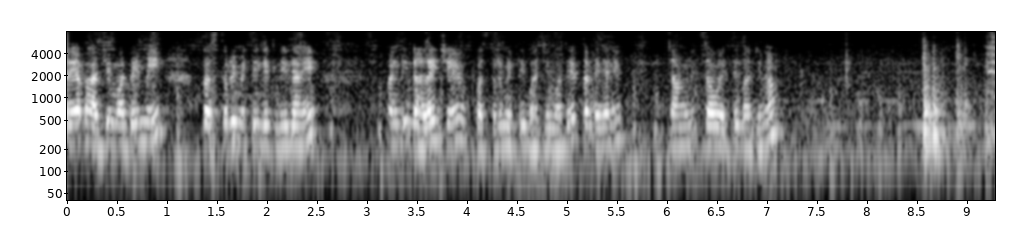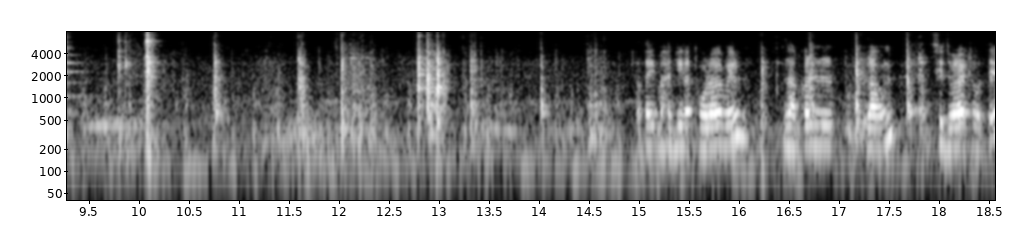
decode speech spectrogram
तर या भाजीमध्ये मी कस्तुरी मेथी घेतलेली आहे. आणि ती घालायची आहे कस्तुरी मेथी भाजीमध्ये. तर त्याच्याने चांगली चव येते भाजीला. आता ही भाजीला थोडा वेळ झाकण लावून शिजवायला ठेवते.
